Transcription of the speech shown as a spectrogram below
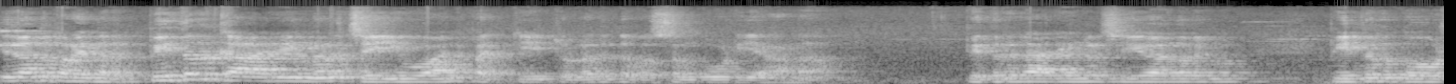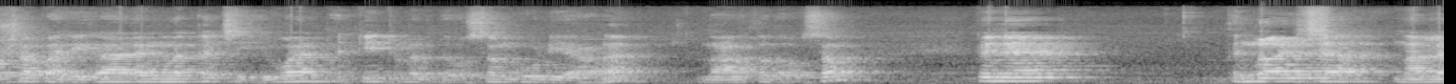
ഇതിനകത്ത് പറയുന്നത് പിതൃകാര്യങ്ങൾ ചെയ്യുവാൻ പറ്റിയിട്ടുള്ളൊരു ദിവസം കൂടിയാണ് പിതൃകാര്യങ്ങൾ ചെയ്യുക എന്ന് പറയുമ്പോൾ പിതൃദോഷ പരിഹാരങ്ങളൊക്കെ ചെയ്യുവാൻ പറ്റിയിട്ടുള്ളൊരു ദിവസം കൂടിയാണ് നാളത്തെ ദിവസം. പിന്നെ തിങ്കളാഴ്ച നല്ല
